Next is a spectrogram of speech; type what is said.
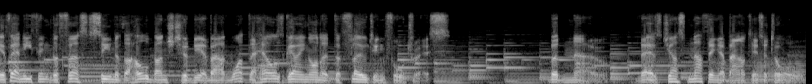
If anything the first scene of the whole bunch should be about what the hell's going on at the floating fortress. But no, there's just nothing about it at all.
